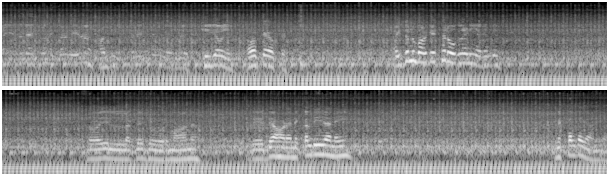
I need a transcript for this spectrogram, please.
ਇਹਦੇ ਤੋਂ ਨਿਕਲ ਗਈ ਨਾ ਹਾਂਜੀ। ਠੀਕ ਹੈ ਭਾਈ ਓਕੇ ਓਕੇ। ਇੱਧਰ ਨੂੰ ਬਣ ਕੇ ਇੱਥੇ ਰੋਕ ਲੈਣੀ ਆ ਕਹਿੰਦੇ। ਲੋ ਜੀ, ਲੱਗੇ ਜ਼ੋਰ ਮਾਨ ਦੇਖਦੇ ਹੁਣ ਨਿਕਲਦੀ ਜਾਂ ਨਹੀਂ। ਨਿਕਲ ਤਾਂ ਜਾਣੀ ਆ।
